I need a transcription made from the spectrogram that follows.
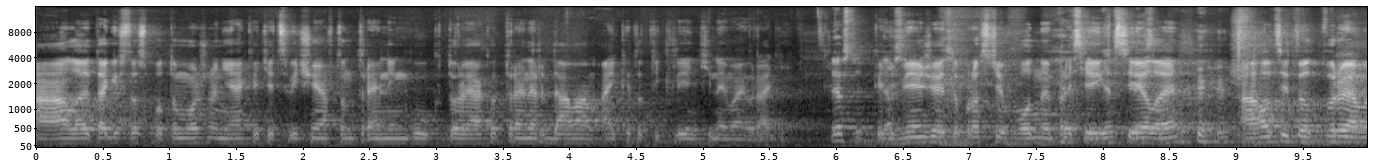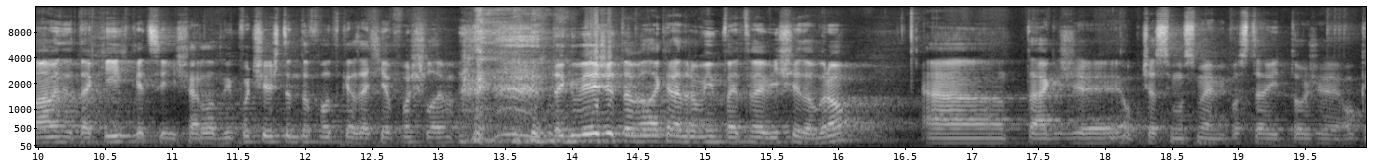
ale takisto potom možno nejaké tie cvičenia v tom tréningu, ktoré ako tréner dávam, aj keď to tí klienti nemajú radi. Jasne, keď jasne. viem, že je to proste vhodné pre tie ich ciele a hoci to odporúvam, máme tu takých, keď si Charlotte vypočuješ tento podcast a ti pošlem, tak vieš, že to veľakrát robím pre tvoje vyššie dobro. A, takže občas si musíme aj my postaviť to, že OK,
